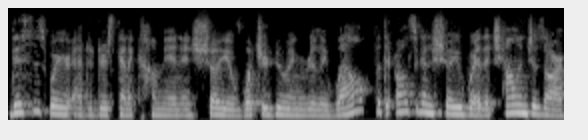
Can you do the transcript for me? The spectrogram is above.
this is where your editor is going to come in and show you what you're doing really well, but they're also going to show you where the challenges are.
